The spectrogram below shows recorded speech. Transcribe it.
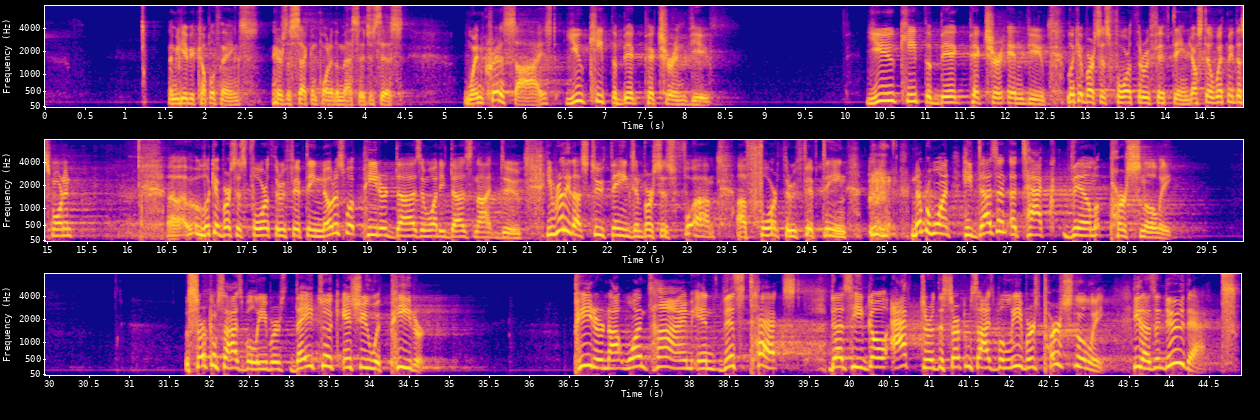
Let me give you a couple of things. Here's the second point of the message it's this. When criticized, you keep the big picture in view. You keep the big picture in view. Look at verses 4 through 15. Y'all still with me this morning? Uh, look at verses 4 through 15. Notice what Peter does and what he does not do. He really does two things in verses 4, um, uh, 4 through 15. Number one, he doesn't attack them personally. The circumcised believers, they took issue with Peter. Peter, not one time in this text does he go after the circumcised believers personally. He doesn't do that.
